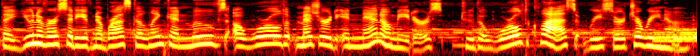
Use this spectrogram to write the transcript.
The University of Nebraska Lincoln moves a world measured in nanometers to the world class research arena.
